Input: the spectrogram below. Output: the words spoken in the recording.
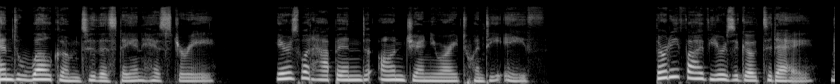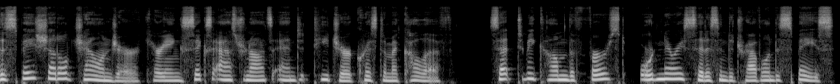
and welcome to This Day in History. Here's what happened on January 28th. 35 years ago today, the Space Shuttle Challenger, carrying six astronauts and teacher Christa McAuliffe, set to become the first ordinary citizen to travel into space,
